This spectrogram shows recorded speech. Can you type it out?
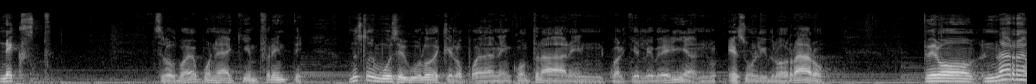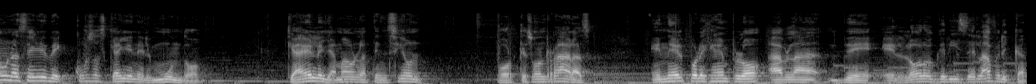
Next. Se los voy a poner aquí enfrente. No estoy muy seguro de que lo puedan encontrar en cualquier librería, es un libro raro, pero narra una serie de cosas que hay en el mundo que a él le llamaron la atención, porque son raras en él, por ejemplo, habla del el loro gris del África.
